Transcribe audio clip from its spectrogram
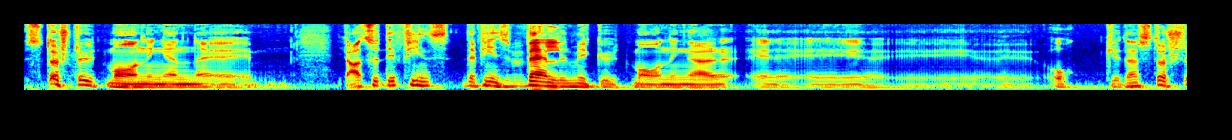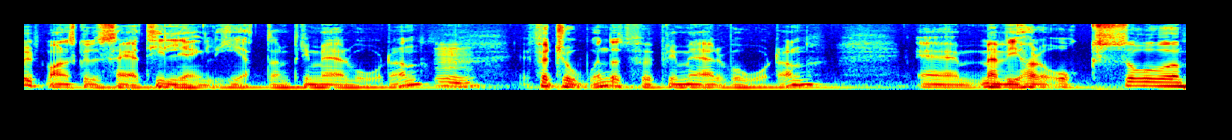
största utmaningen, eh, alltså det finns, det finns väldigt mycket utmaningar eh, eh, och den största utmaningen skulle jag säga är tillgängligheten, primärvården, Mm. förtroendet för primärvården. Eh, men vi har också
